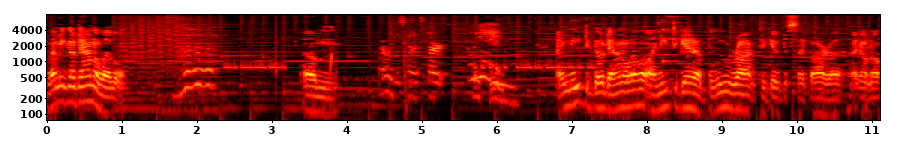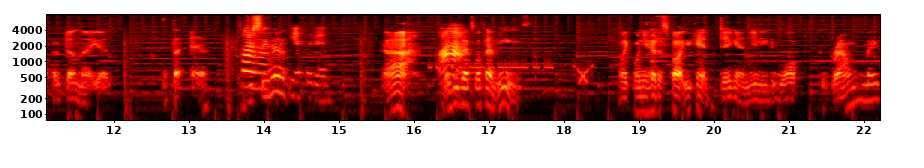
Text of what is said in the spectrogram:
let me go down a level. Um, Are we just gonna start? Oh. I need to go down a level. I need to get a blue rock to give to Saibara. I don't know if I've done that yet. What the F? Did you see that? Yes, I did. Ah, maybe Ah. that's what that means. Like when you hit a spot you can't dig in, you need to walk around, maybe?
